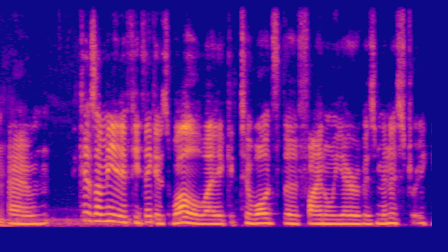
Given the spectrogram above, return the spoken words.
mhm. Um, because I mean, if you think as well, like towards the final year of his ministry,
